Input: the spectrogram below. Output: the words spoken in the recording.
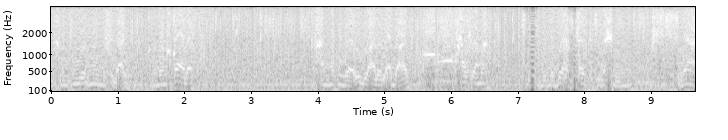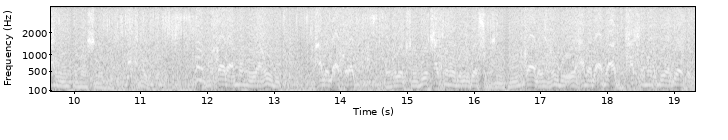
الخنزير نجس العين. ومن قال أنه يعود على الأبعاد حكم بنجاسة لحمه. لا عليه بالخنزير وقال أنه يعود على الأقرب وهو الخنزير حكم ومن قال يعود على الأبعد حكم الخنزير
